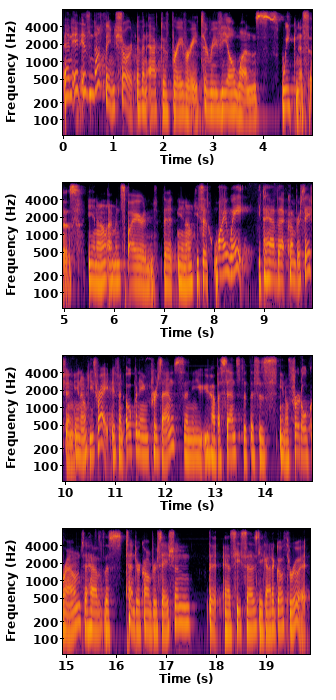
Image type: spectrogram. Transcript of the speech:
And it is nothing short of an act of bravery to reveal one's weaknesses. You know, I'm inspired that, you know, he says, why wait to have that conversation? You know, he's right. If an opening presents and you, you have a sense that this is, you know, fertile ground to have this tender conversation, that as he says, you got to go through it.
